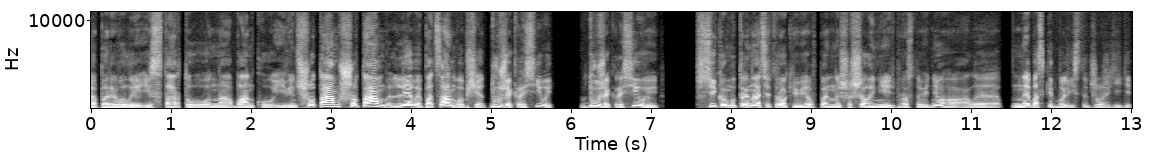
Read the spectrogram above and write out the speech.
е, перевели із старту на банку. І він що там, що там, лівий пацан, взагалі дуже красивий, дуже красивий. Всі, кому 13 років, я впевнений, що шаленіють просто від нього, але не баскетболісти Джош Гіді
